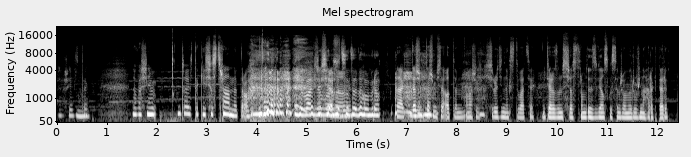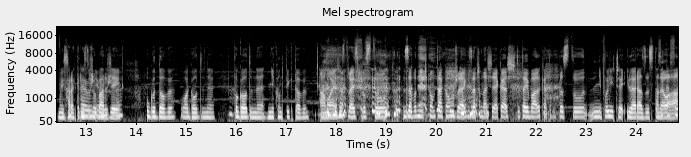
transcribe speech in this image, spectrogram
też jest Mm. tak. No właśnie, to jest takie siostrzane trochę, że walczy się No, o no. cudze dobro. Tak, też, też myślę o tym, o naszych jakichś rodzinnych sytuacjach, gdzie razem z siostrą, w związku z tym, że mamy różne charaktery. Mój charakter jest dużo bardziej różne. ugodowy, łagodny, pogodny, niekonfliktowy, a moja siostra jest po prostu zawodniczką taką, że jak zaczyna się jakaś tutaj walka, to po prostu nie policzę, ile razy stanęła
